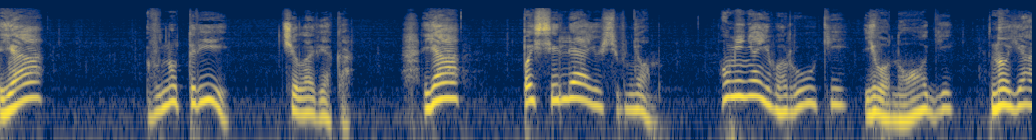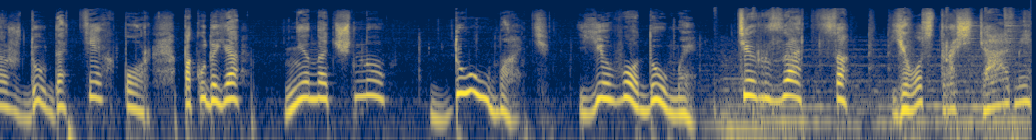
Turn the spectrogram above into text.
Я внутри человека. Я поселяюсь в нем. У меня его руки, его ноги, но я жду до тех пор, покуда я не начну думать его думы, терзаться его страстями,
